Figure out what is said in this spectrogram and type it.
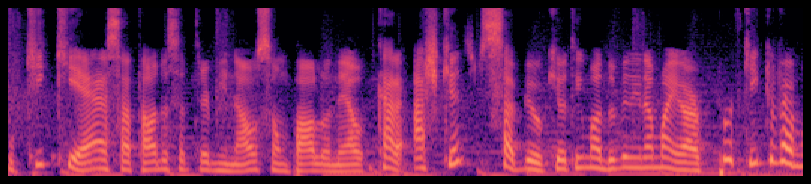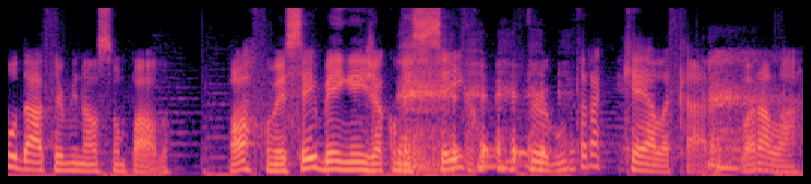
o que que é essa tal dessa Terminal São Paulo Nel. Cara, acho que antes de saber o que, eu tenho uma dúvida ainda maior. Por que, que vai mudar a Terminal São Paulo? Ó, comecei bem, hein? Já comecei com pergunta daquela, cara. Bora lá.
